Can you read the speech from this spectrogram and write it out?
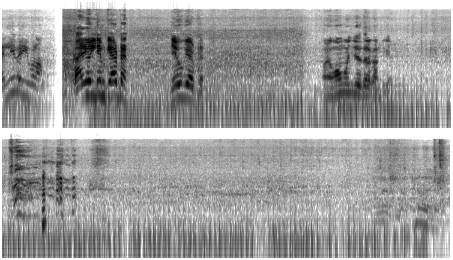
எல்லி பறிக்க போகலாம் காரிவல் டீம் கேப்டன் நியூ கேப்டன் உன் மூஞ்சி இதில் காமிக்க?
